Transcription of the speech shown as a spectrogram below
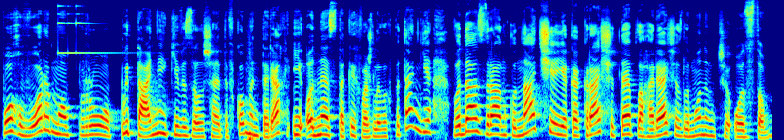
поговоримо про питання, які ви залишаєте в коментарях. І одне з таких важливих питань є вода зранку, наче яка краще, тепла, гаряча з лимоном чи оцтом.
